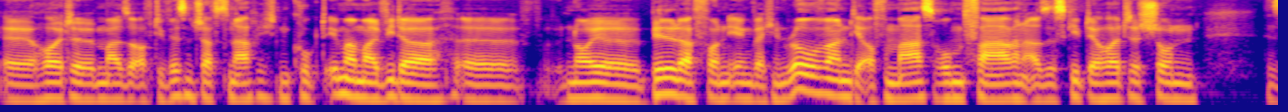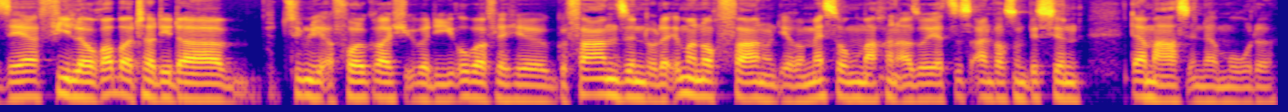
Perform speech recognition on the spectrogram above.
heute mal so auf die Wissenschaftsnachrichten guckt, immer mal wieder äh, neue Bilder von irgendwelchen Rovern, die auf dem Mars rumfahren. Also es gibt ja heute schon sehr viele Roboter, die da ziemlich erfolgreich über die Oberfläche gefahren sind oder immer noch fahren und ihre Messungen machen. Also jetzt ist einfach so ein bisschen der Mars in der Mode.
